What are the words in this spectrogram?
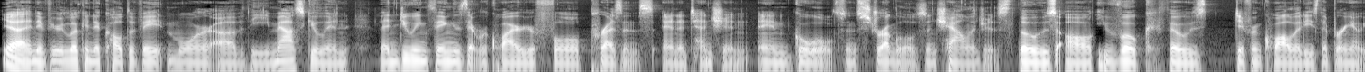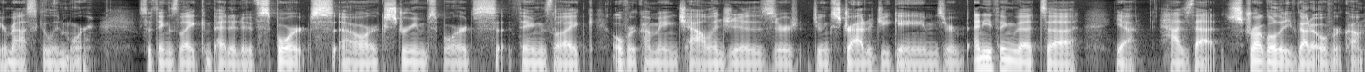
Yeah, and if you're looking to cultivate more of the masculine, then doing things that require your full presence and attention and goals and struggles and challenges, those all evoke those different qualities that bring out your masculine more. So things like competitive sports or extreme sports, things like overcoming challenges or doing strategy games or anything that, uh, yeah, has that struggle that you've got to overcome.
